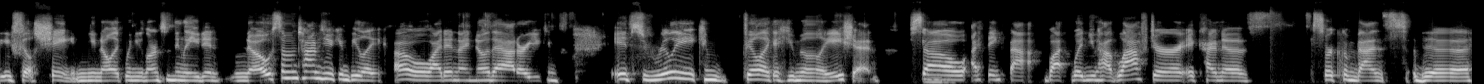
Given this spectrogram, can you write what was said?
You feel shame. You know, like when you learn something that you didn't know, sometimes you can be like, oh, why didn't I know that? Or you can, it's really can feel like a humiliation. So mm-hmm. I think that, but when you have laughter, it kind of circumvents the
